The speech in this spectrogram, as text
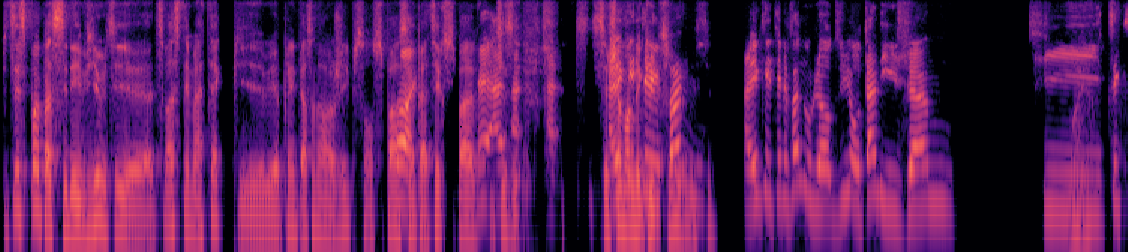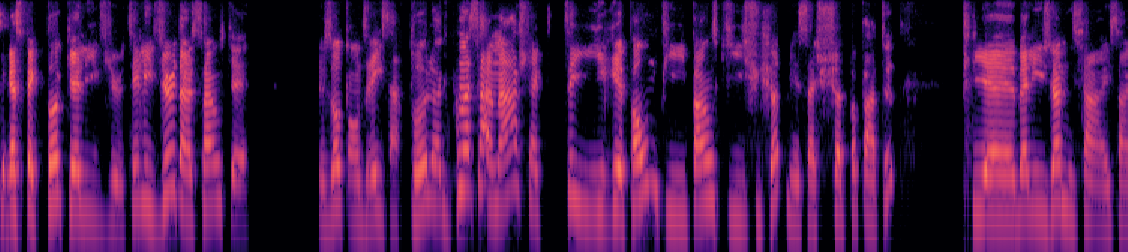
Puis tu sais, c'est pas parce que c'est des vieux, tu sais. Euh, tu vas à Cinémathèque, puis il y a plein de personnes âgées, puis ils sont super sympathiques, super. C'est le de culture. Avec les téléphones aujourd'hui, autant des jeunes qui ne qui respectent pas que les vieux. Les vieux, dans le sens que les autres, on dirait, ils savent pas là, comment ça marche. Fait que, ils répondent, puis ils pensent qu'ils chuchotent, mais ça chuchote pas partout. Puis euh, ben, les jeunes, ils s'en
